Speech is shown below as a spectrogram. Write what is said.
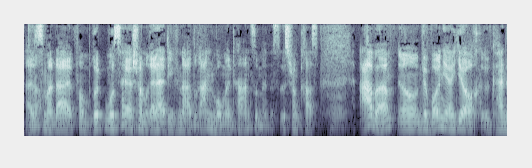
Also ist man da vom Rhythmus her schon relativ nah dran, momentan zumindest. Ist schon krass. Aber, äh, wir wollen ja hier auch keine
